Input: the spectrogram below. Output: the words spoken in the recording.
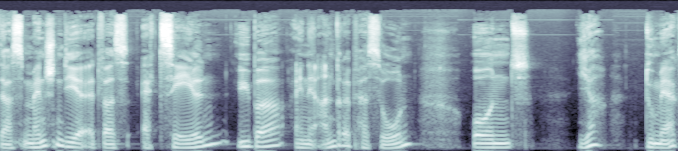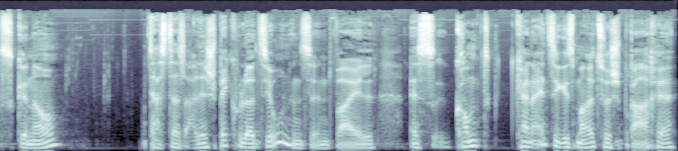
dass Menschen dir etwas erzählen über eine andere Person und ja, du merkst genau, dass das alles Spekulationen sind, weil es kommt kein einziges Mal zur Sprache,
